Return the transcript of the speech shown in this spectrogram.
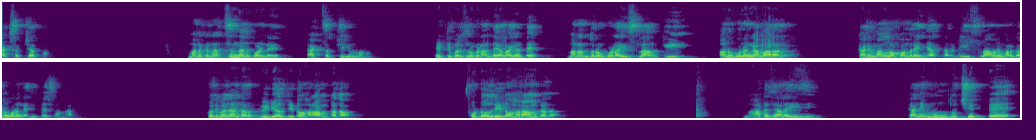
యాక్సెప్ట్ చేస్తాం. మనకు నచ్చింది అనుకోండి యాక్సెప్ట్ చెయ్యం మనం. ఎట్టి పరిస్థితులు కూడా. అంటే ఎలాగంటే మనందరం కూడా ఇస్లాంకి అనుగుణంగా మారాలి. కానీ మనలో కొందరు ఏం చేస్తున్నారంటే ఇస్లాంని మనకు అనుగుణంగా తిప్పేసుకుంటున్నారు. కొద్దిమంది అంటారు వీడియోలు తీయటం హరాం కదా. ఫోటోలు తీయటం హరాం కదా. మాట చాలా ఈజీ. కానీ ముందు చెప్పే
